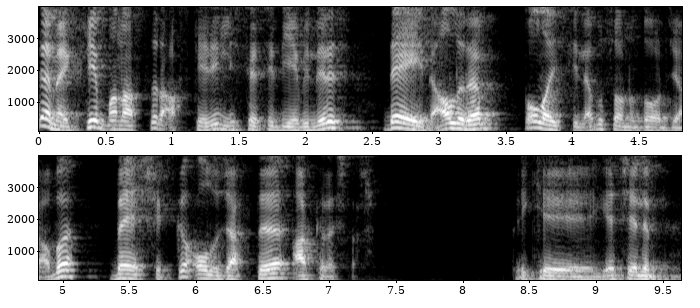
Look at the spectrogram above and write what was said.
Demek ki Manastır Askeri Lisesi diyebiliriz. D'yi de alırım. Dolayısıyla bu sorunun doğru cevabı B şıkkı olacaktı arkadaşlar. Peki geçelim.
